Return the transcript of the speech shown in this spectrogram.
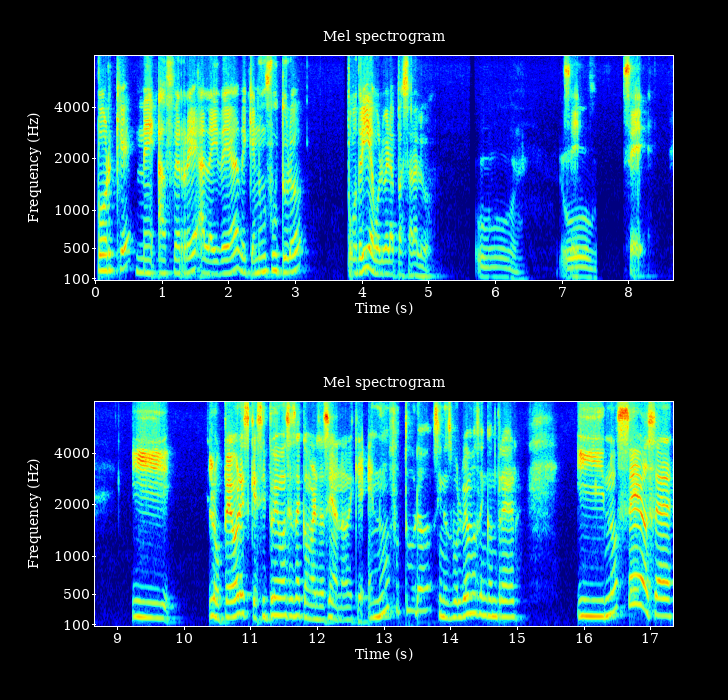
porque me aferré a la idea de que en un futuro podría volver a pasar algo. Sí, sí. Y lo peor es que sí tuvimos esa conversación, ¿no? De que en un futuro, si nos volvemos a encontrar, y no sé, o sea,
